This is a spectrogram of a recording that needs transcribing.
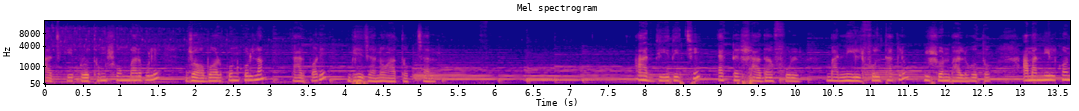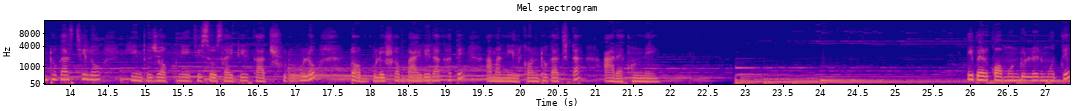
আজকে প্রথম সোমবার বলে জব অর্পণ করলাম, তারপরে ভেজানো আতপ চাল। আর দিয়ে দিচ্ছি একটা সাদা ফুল বা নীল ফুল থাকলেও ভীষণ ভালো হতো। আমার নীলকণ্ঠ গাছ ছিল, কিন্তু যখন এই যে সোসাইটির কাজ শুরু হলো, টবগুলো সব বাইরে রাখাতে আমার নীলকণ্ঠ গাছটা আর এখন নেই। এবার কমণ্ডলের মধ্যে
